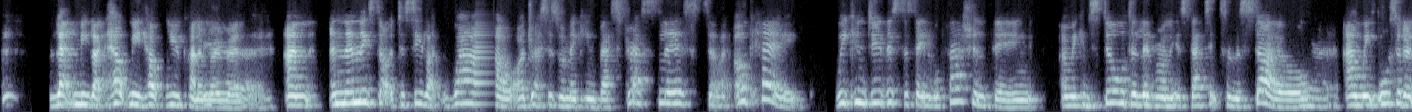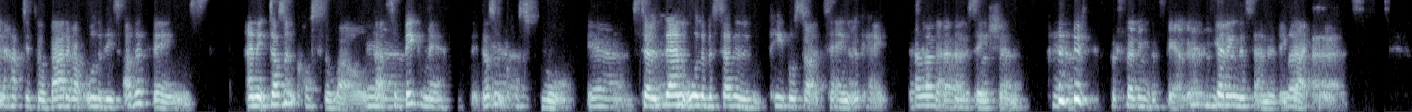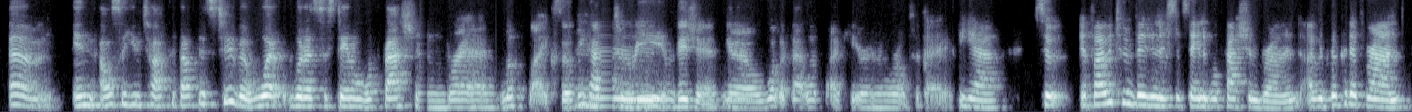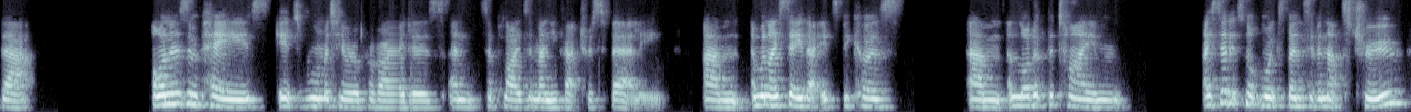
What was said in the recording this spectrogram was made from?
Let me like help me help you kind of moment and and then they started to see like wow our dresses were making best dress lists they're like okay we can do this sustainable fashion thing and we can still deliver on the aesthetics and the style Yeah. and we also don't have to feel bad about all of these other things and it doesn't cost the world that's a big myth it doesn't Yeah. cost more Yeah. so then all of a sudden people start saying okay let's have love that that, conversation Yeah. So setting the standard. setting the standard exactly. Um, and also you talked about this too, but what would a sustainable fashion brand look like? So if we had to Mhm. re-envision, you know, what would that look like here in the world today? Yeah. So if I were to envision a sustainable fashion brand, I would look at a brand that honors and pays its raw material providers and suppliers and manufacturers fairly. Um, and when I say that, it's because um, a lot of the time, I said it's not more expensive, and that's true.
